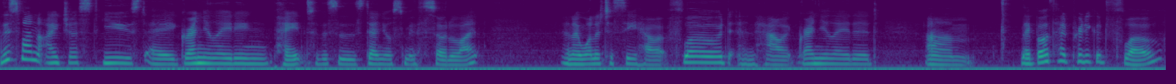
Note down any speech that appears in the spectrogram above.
This one I just used a granulating paint, so this is Daniel Smith Sodalite, and I wanted to see how it flowed and how it granulated. Um, they both had pretty good flow.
